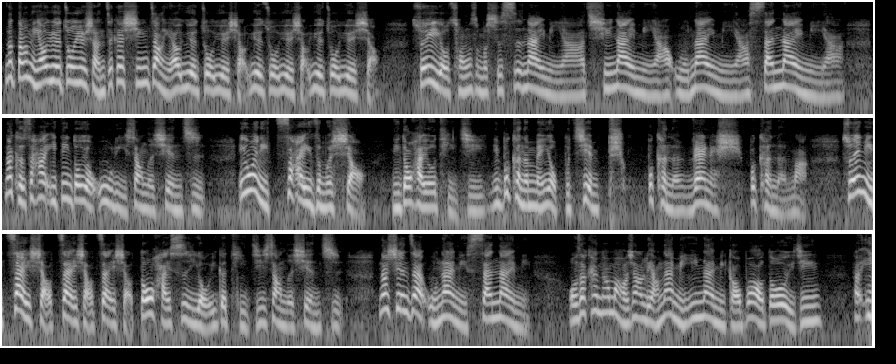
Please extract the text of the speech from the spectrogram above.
那当你要越做越小，你这颗心脏也要越做越小，越做越小，越做越小。所以有从什么十四纳米啊、七纳米啊、五纳米啊、三纳米啊，那可是它一定都有物理上的限制，因为你再怎么小，你都还有体积，你不可能没有不见。不可能 vanish，不可能嘛。所以你再小、再小、再小，都还是有一个体积上的限制。那现在五纳米、三纳米，我在看他们好像两纳米、一纳米，搞不好都已经，它一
